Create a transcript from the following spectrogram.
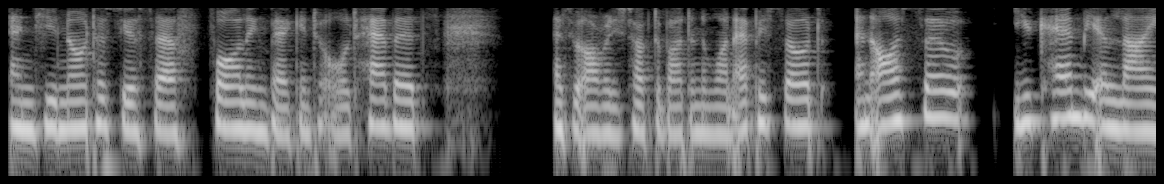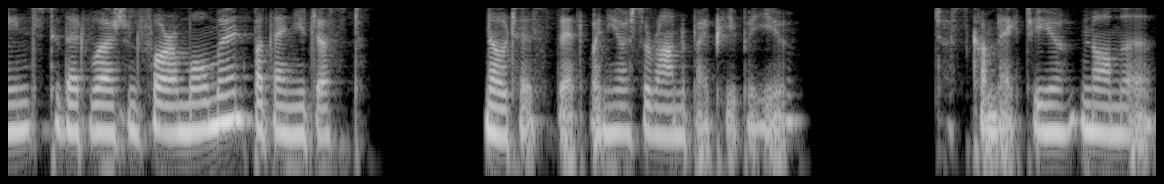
And you notice yourself falling back into old habits, as we already talked about in the one episode. And also, you can be aligned to that version for a moment, but then you just notice that when you're surrounded by people, you just come back to your normal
